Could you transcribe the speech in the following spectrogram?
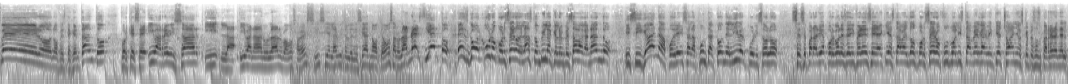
Pero no festejen tanto porque se iba a revisar y la iban a anular. Vamos a ver, sí, sí, el árbitro les decía, no, te vamos a anular. No es cierto, es gol 1 por 0 del Aston Villa que lo empezaba ganando y si gana podría irse a la punta con el Liverpool y solo se separaría por goles de diferencia y aquí estaba el 2 por 0, futbolista belga de 28 años que empezó su carrera en el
